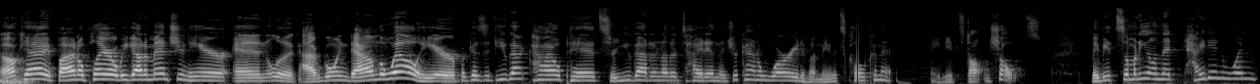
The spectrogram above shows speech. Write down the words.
Okay, final player we got to mention here. And look, I'm going down the well here because if you got Kyle Pitts or you got another tight end that you're kind of worried about, maybe it's Cole Kmet, maybe it's Dalton Schultz, maybe it's somebody on that tight end one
